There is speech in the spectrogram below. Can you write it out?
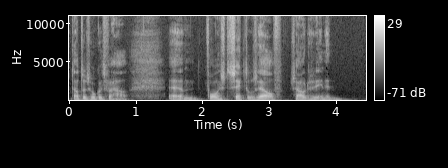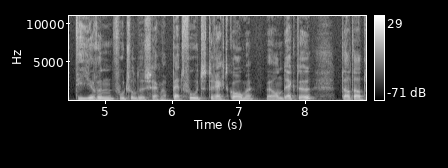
Dat is ook het verhaal. Um, volgens de sector zelf zouden ze in het dierenvoedsel, dus zeg maar petfood, terechtkomen. We ontdekten dat dat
